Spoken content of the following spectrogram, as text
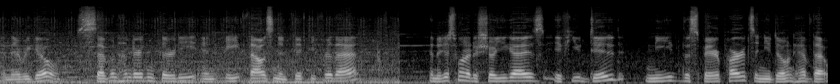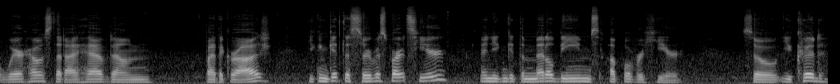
And there we go, 730 and 8,050 for that. And I just wanted to show you guys, if you did need the spare parts and you don't have that warehouse that I have down by the garage, you can get the service parts here, and you can get the metal beams up over here. So you could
